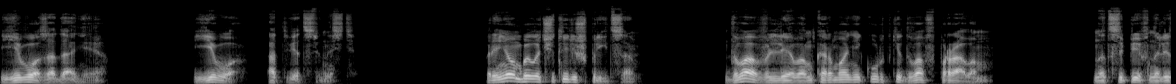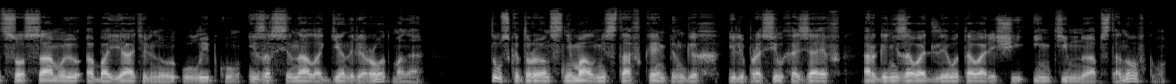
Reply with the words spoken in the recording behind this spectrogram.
Его задание. Его ответственность. При нем было четыре шприца. Два в левом кармане куртки, два в правом. Нацепив на лицо самую обаятельную улыбку из арсенала Генри Ротмана, ту, с которой он снимал места в кемпингах или просил хозяев организовать для его товарищей интимную обстановку,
